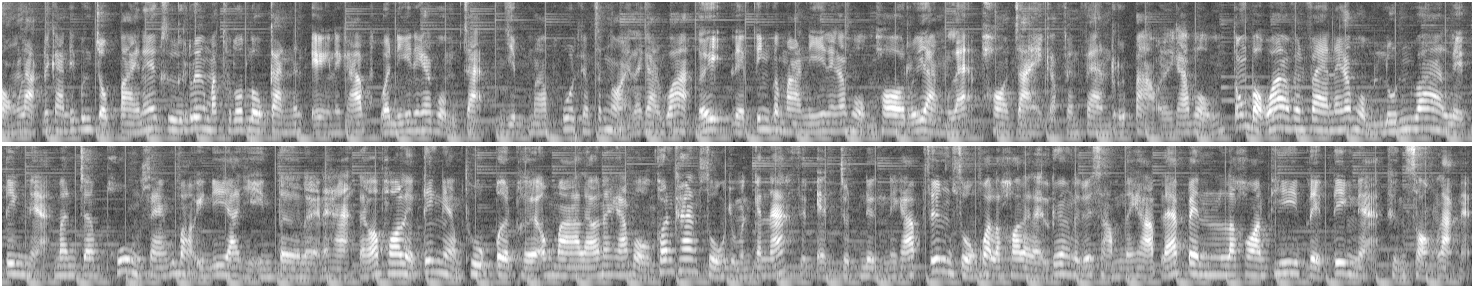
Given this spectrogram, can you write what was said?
2 หลักด้วยกันที่เพิ่งจบไปนั่นก็คือเรื่องมธุรสโลกันตร์นั่นเองนะครับวันนี้นะครับผมจะหยิบมาพูดกันสักหน่อยแล้วกันว่าเฮ้ยเรตติ้งประมาณนี้นะครับผมพอหรือยังและพอใจกับแฟนๆหรือเปล่านะครับผมต้องบอกว่าแฟนๆนะครับผมลุ้นว่าเรตติ้งเนี่ยมันจะพุ่งแซงผู้บ่าวอินดี้ยาหยีอินเตอร์เลยนะฮะแต่ว่าพอเรตติ้งเนี่ยถูกเปิดเผยออกมาแล้วนะครับผมค่อนข้างสูงอยู่เหมือนกันนะ11.1 นะครับ ซึ่งสูงกว่าละครหลาย ๆ เรื่องเลยด้วยซ้ำนะครับ และเป็นละครที่เรตติ้งเนี่ย ถึง 2 หลักเนี่ย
